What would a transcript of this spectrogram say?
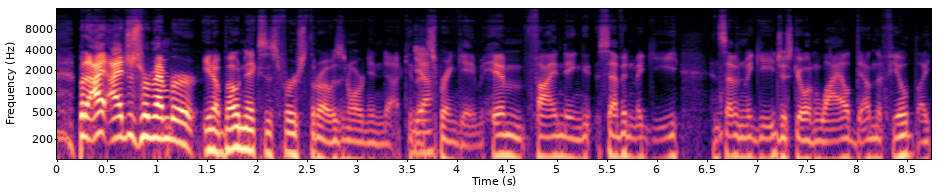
but I, I just remember, you know, Bo Nix's first throw as an Oregon Duck in Yeah. that spring game. Him finding Seven McGee and Seven McGee just going wild down the field. Like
